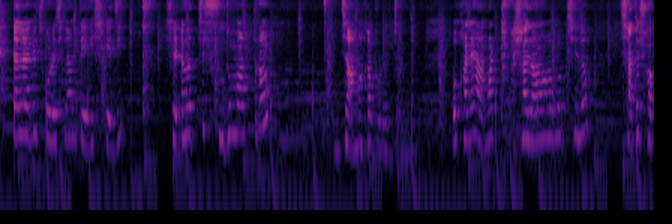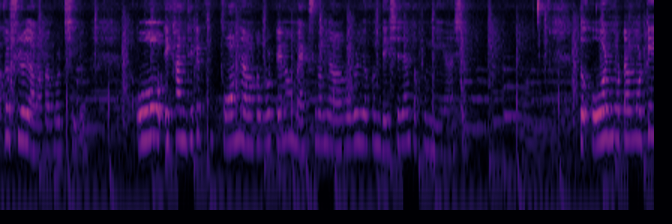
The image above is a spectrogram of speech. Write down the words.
একটা লাগেজ করেছিলাম তেইশ কেজি। সেটা হচ্ছে শুধুমাত্র জামা কাপড়ের জন্য। ওখানে আমার ঠাসা জামা কাপড় ছিল, সাথে সপ্তশিরো জামা কাপড় ছিল। ও এখান থেকে খুব কম জামা কাপড় কেন, ও ম্যাক্সিমাম জামা কাপড় যখন দেশে যায় তখন নিয়ে আসে। তো ওর মোটামুটি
